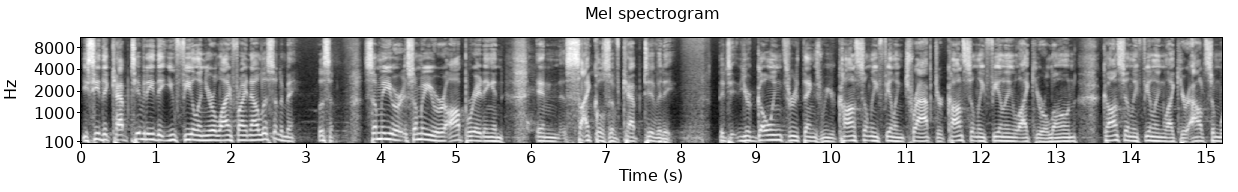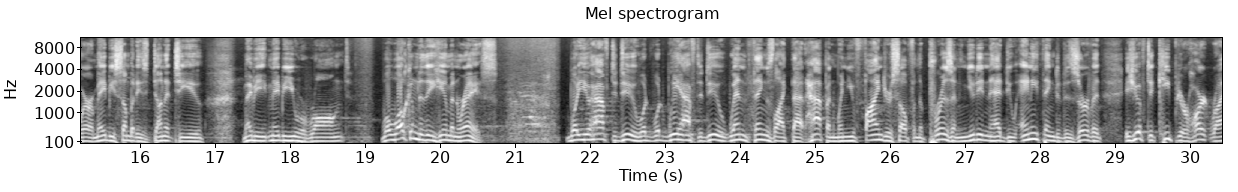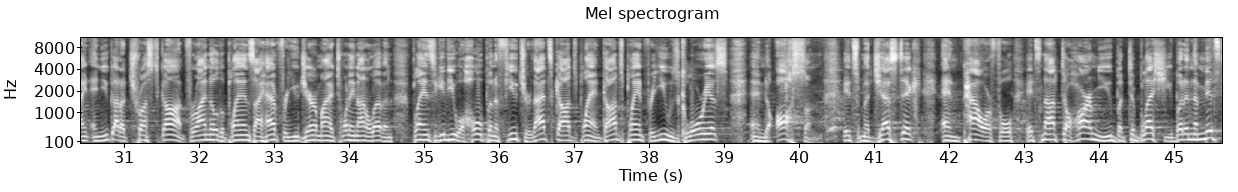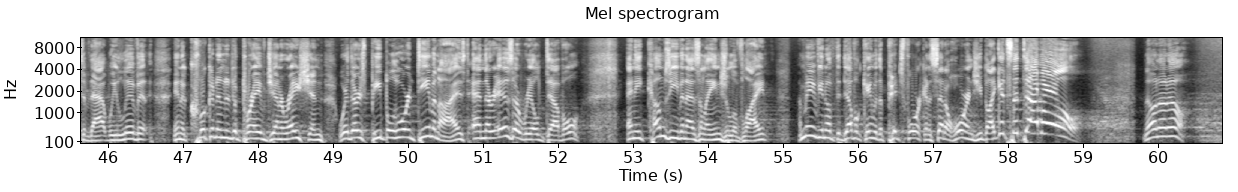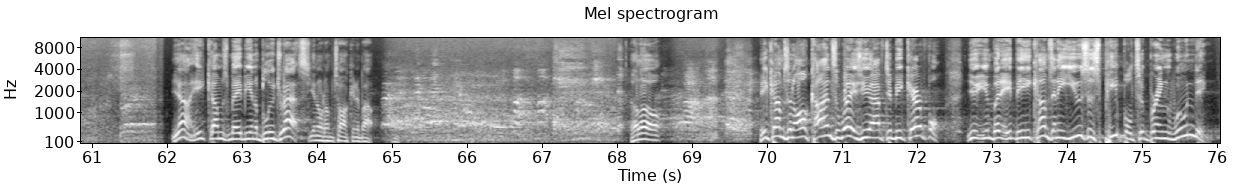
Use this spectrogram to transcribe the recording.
You see the captivity that you feel in your life right now? Listen to me. Listen. Some of you are, some of you are operating in, in cycles of captivity. That you're going through things where you're constantly feeling trapped, you're constantly feeling like you're alone, constantly feeling like you're out somewhere, or maybe somebody's done it to you. Maybe, maybe you were wronged. Well, welcome to the human race. What you have to do, what, what we have to do when things like that happen, when you find yourself in the prison and you didn't have to do anything to deserve it, is you have to keep your heart right and you got to trust God. For I know the plans I have for you, Jeremiah 29 11, plans to give you a hope and a future. That's God's plan. God's plan for you is glorious and awesome. It's majestic and powerful. It's not to harm you, but to bless you. But in the midst of that, we live in a crooked and a depraved generation where there's people who are demonized and there is a real devil, and he comes even as an angel of light. How many of you know if the devil came with a pitchfork and a set of horns, you'd be like, it's the devil? No, no, no. Yeah, he comes maybe in a blue dress. You know what I'm talking about. Hello. He comes in all kinds of ways. You have to be careful. You, you, but he, he comes and he uses people to bring wounding.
